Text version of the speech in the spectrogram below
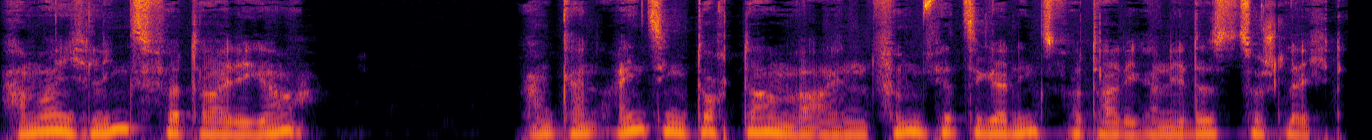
Haben wir eigentlich Linksverteidiger? Wir haben keinen einzigen, doch da haben wir einen. 45er Linksverteidiger. Nee, das ist zu schlecht.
